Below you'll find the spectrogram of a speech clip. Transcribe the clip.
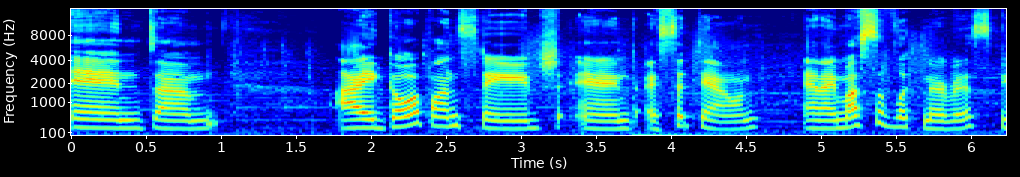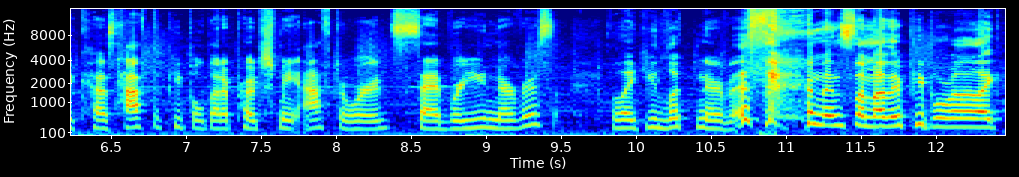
And um, I go up on stage and I sit down and I must have looked nervous because half the people that approached me afterwards said, were you nervous? They're like, you look nervous. and then some other people were like,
